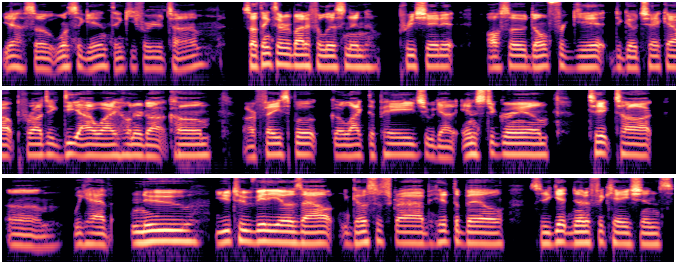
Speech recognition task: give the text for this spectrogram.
Yeah. So once again, thank you for your time. So thanks everybody for listening. Appreciate it. Also, don't forget to go check out projectdiyhunter.com, our Facebook. Go like the page. We got Instagram, TikTok. Um, we have new YouTube videos out. Go subscribe, hit the bell so you get notifications.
